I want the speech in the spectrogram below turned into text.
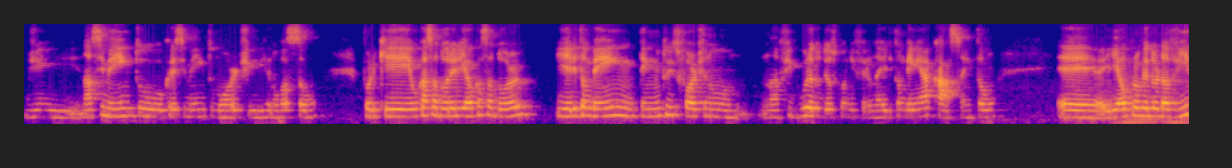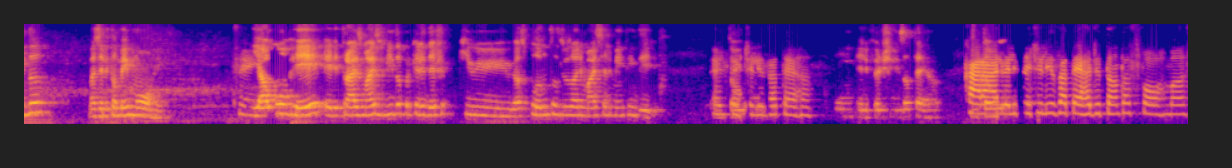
de nascimento, crescimento, morte e renovação. Porque o caçador, ele é o caçador, e ele também tem muito isso forte no, na figura do deus conífero, né? Ele também é a caça. Então, é, ele é o provedor da vida, mas ele também morre. Sim. E ao morrer, ele traz mais vida porque ele deixa que as plantas e os animais se alimentem dele. Ele então, fertiliza a terra. Sim, ele fertiliza a terra. Caralho, então, ele fertiliza a terra de tantas formas.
